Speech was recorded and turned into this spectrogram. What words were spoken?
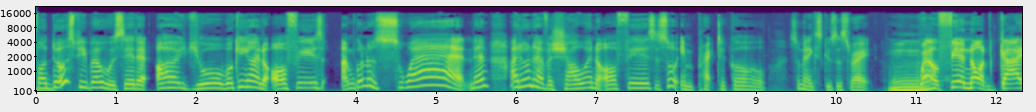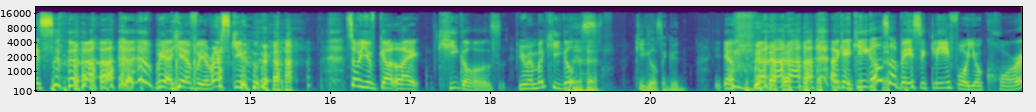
For those people who say that, oh, you're working out in the office, I'm going to sweat. Then I don't have a shower in the office. It's so impractical. So many excuses, right? Mm-hmm. Well, fear not, guys. we are here for your rescue. so you've got like Kegels. You remember Kegels? Kegels are good. Yeah. okay, Kegels are basically for your core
